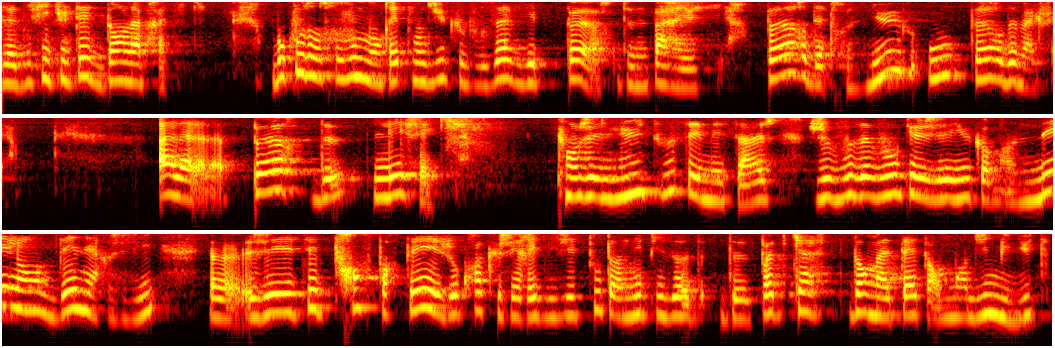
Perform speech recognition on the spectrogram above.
la difficulté dans la pratique. Beaucoup d'entre vous m'ont répondu que vous aviez peur de ne pas réussir, peur d'être nul ou peur de mal faire. Ah là là là, peur de l'échec. Quand j'ai lu tous ces messages, je vous avoue que j'ai eu comme un élan d'énergie. Euh, j'ai été transportée et je crois que j'ai rédigé tout un épisode de podcast dans ma tête en moins d'une minute.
